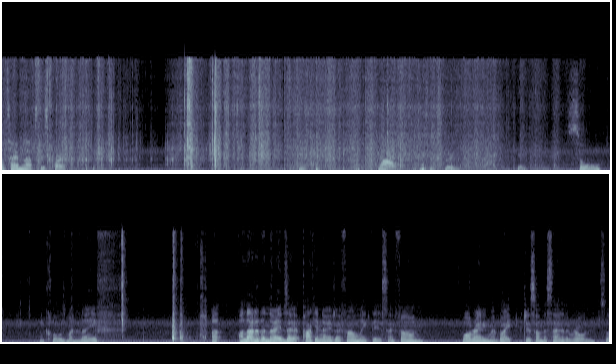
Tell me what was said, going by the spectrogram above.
I'll time lapse this part. Okay. Wow, this looks good. Okay, so let me close my knife. Uh, a lot of the knives, that pocket knives I found like this, I found while riding my bike, just on the side of the road. So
